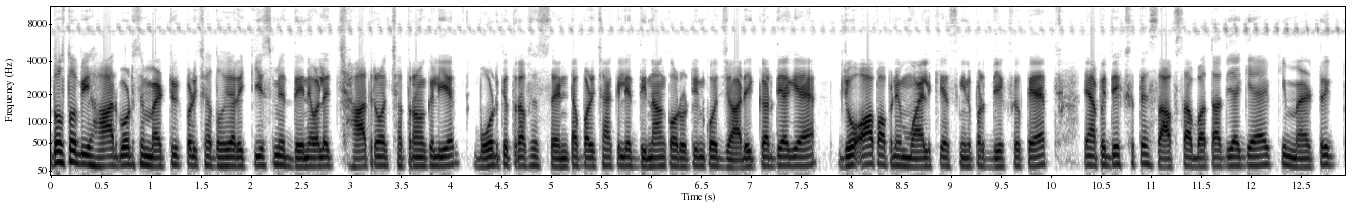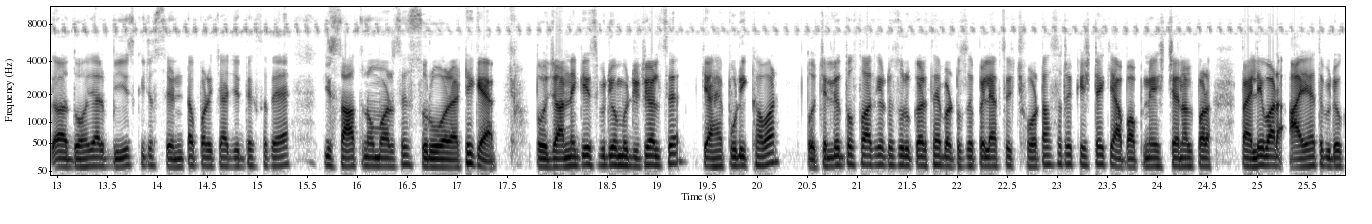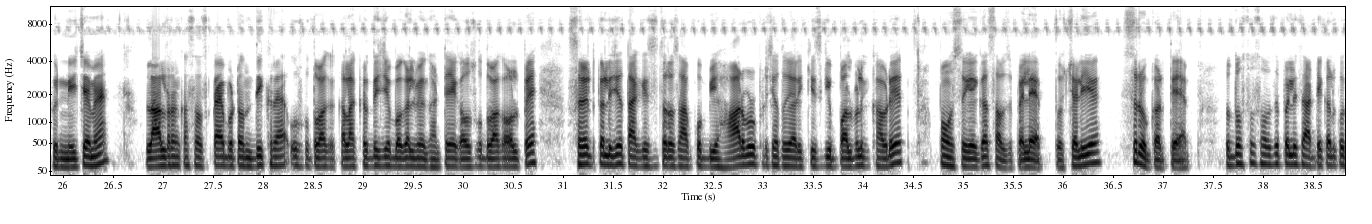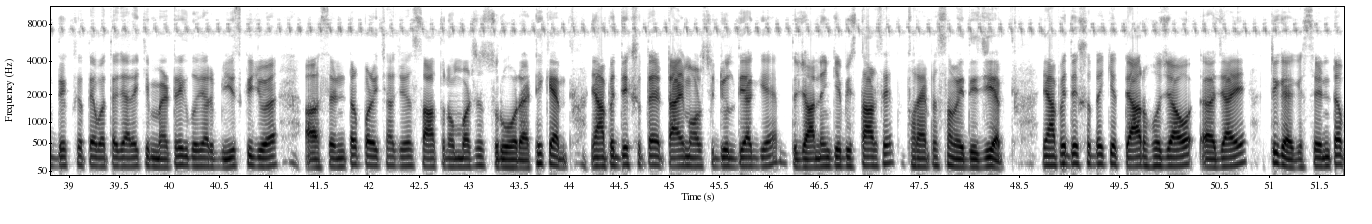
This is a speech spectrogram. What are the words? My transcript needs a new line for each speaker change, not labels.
दोस्तों बिहार बोर्ड से मैट्रिक परीक्षा 2021 में देने वाले छात्र एवं छात्राओं के लिए बोर्ड की तरफ़ से सेंटर परीक्षा के लिए दिनांक और रूटीन को जारी कर दिया गया है। जो आप अपने मोबाइल की स्क्रीन पर देख सकते हैं। यहाँ पे देख सकते हैं साफ़ साफ़ बता दिया गया है कि मैट्रिक 2020 की जो सेंटर परीक्षा है देख सकते हैं कि सात नवंबर से शुरू हो रहा है, ठीक है? तो जानने की इस वीडियो में डिटेल से क्या है पूरी खबर तो चलिए दोस्तों, आज के वीडियो शुरू करते हैं, बट उससे पहले आपसे छोटा सा रिक्वेस्ट है कि आप अपने इस चैनल पर पहली बार आए हैं तो वीडियो के नीचे में लाल रंग का सब्सक्राइब बटन दिख रहा है, उसको दबा के कला कर दीजिए, बगल में घंटे का उसको दबा कर ऑल पे सेलेक्ट कर लीजिए, ताकि इसी तरह से आपको बिहार बोर्ड परीक्षा दो हज़ार इक्कीस की पल पल की खबरें पहुँच सकेगा सबसे पहले। तो चलिए शुरू करते हैं। तो दोस्तों, सबसे पहले इस आर्टिकल को देख सकते हैं, बताया जा रहा है कि मैट्रिक 2020 की जो है सेंटर परीक्षा जो है, सात नवंबर से शुरू हो रहा है, ठीक है? यहाँ पे देख सकते हैं टाइम और शेड्यूल दिया गया है तो जानेंगे विस्तार से तो थोड़ा यहाँ पे समय दीजिए। यहाँ पे देख सकते हैं कि तैयार हो जाओ जाए, ठीक है? कि सेंटर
